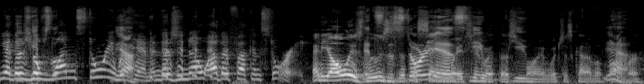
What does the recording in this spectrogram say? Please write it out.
Yeah, there's the one story with Yeah. him, and there's no other fucking story. and he always It's- loses the it the story same way is too he- at this he- point, which is kind of a Yeah. bummer.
